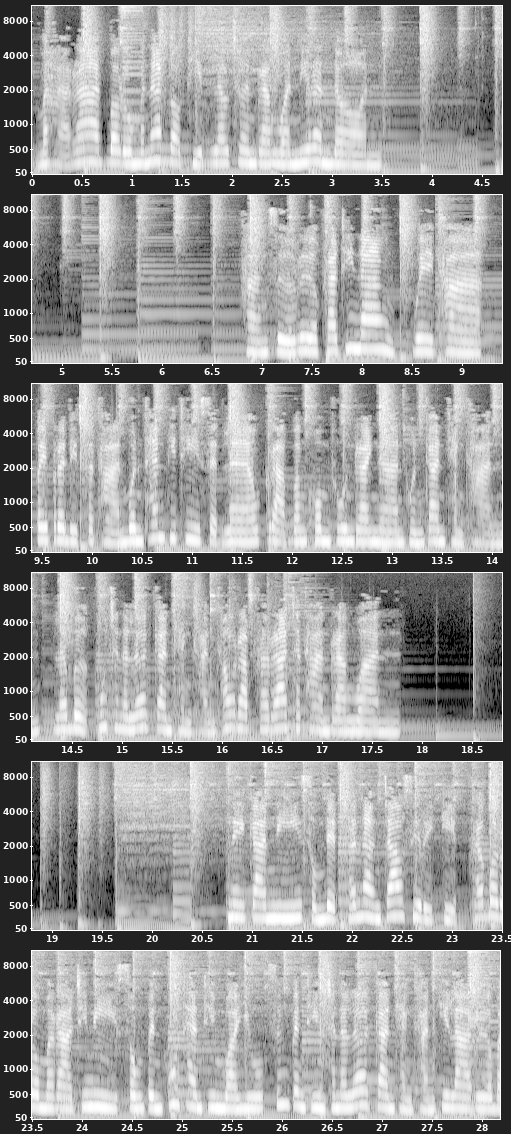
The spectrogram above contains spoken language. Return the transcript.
ชมหาราชบรมนาถบพิตรแล้วเชิญรางวัลนิรันดร หางเสือเรือพระที่นั่ง เวคา ไปประดิษฐานบนแท่นพิธีเสร็จแล้ว กราบบังคมทูลรายงานผลการแข่งขัน และเบิกผู้ชนะเลิศการแข่งขันเข้ารับพระราชทานรางวัลในการนี้สมเด็จพระนางเจ้าสิริกิติ์พระบรมราชินีทรงเป็นผู้แทนทีมวายุ ซึ่งเป็นทีมชนะเลิศการแข่งขันกีฬาเรือใบ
